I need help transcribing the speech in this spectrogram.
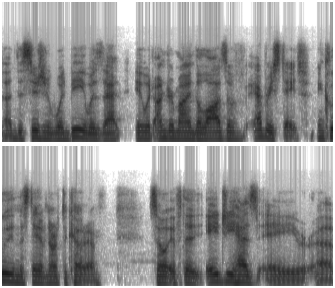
uh, decision would be was that it would undermine the laws of every state, including the state of North Dakota. So if the AG has a uh,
